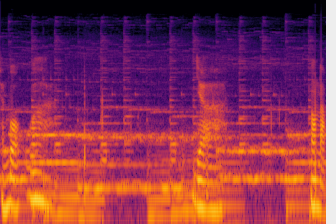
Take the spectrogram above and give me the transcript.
ฉันบอกว่า อย่านอนหลับ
